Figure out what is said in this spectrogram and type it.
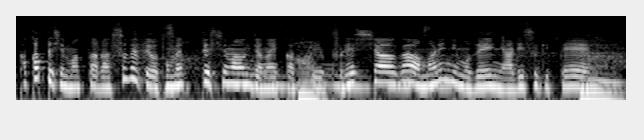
かかってしまったら全てを止めてしまうんじゃないかっていうはい。プレッシャーがあまりにも全員にありすぎて、うん。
